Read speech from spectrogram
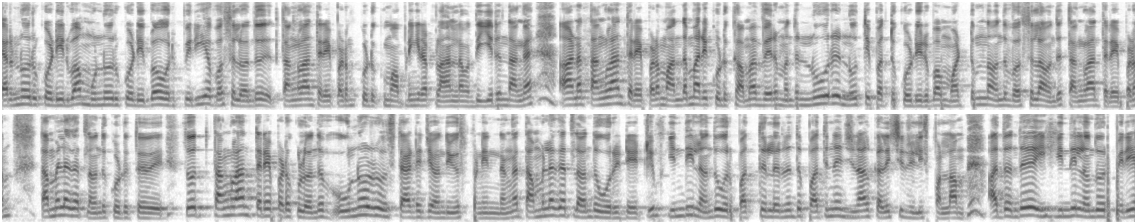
இரநூறு கோடி ரூபா முந்நூறு கோடி ரூபா ஒரு பெரிய வசூல் வந்து தங்களாம் திரைப்படம் கொடுக்கும் அப்படிங்கிற பிளானில் வந்து இருந்தாங்க. ஆனால் தங்களாம் திரைப்படம் அந்த மாதிரி கொடுக்காம வெறும் வந்து நூறு நூற்றி பத்து கோடி ரூபாய் மட்டும்தான் வந்து வசூலாக வந்து தங்களாம் திரைப்படம் தமிழகத்தில் வந்து கொடுத்தது. ஸோ தங்களாம் திரைப்படக்குழு வந்து இன்னொரு ஸ்ட்ராட்டஜி வந்து யூஸ் பண்ணியிருந்தாங்க. தமிழகத்தில் வந்து ஒரு டேட்லையும் ஹிந்தியில் வந்து ஒரு பத்துலேருந்து பதினஞ்சு நாள் கழிச்சு ரிலீஸ் பண்ணலாம். அது வந்து ஹிந்தியில் வந்து ஒரு பெரிய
